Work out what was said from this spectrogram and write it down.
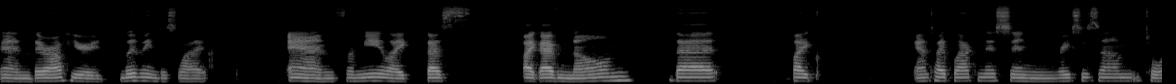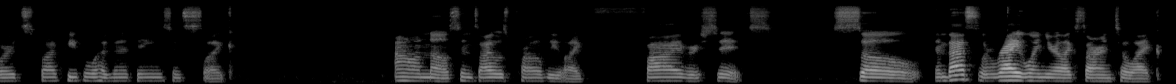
and they're out here living this life. And for me, like that's like I've known that like anti-blackness and racism towards black people has been a thing since like I don't know, since I was probably like five or six. So, and that's right when you're like starting to like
